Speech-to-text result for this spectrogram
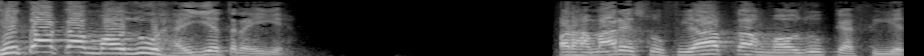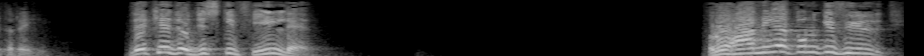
فقہ کا موضوع حیت رہی ہے اور ہمارے صوفیاء کا موضوع کیفیت رہی دیکھیے جو جس کی فیلڈ ہے روحانیت ان کی فیلڈ تھی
